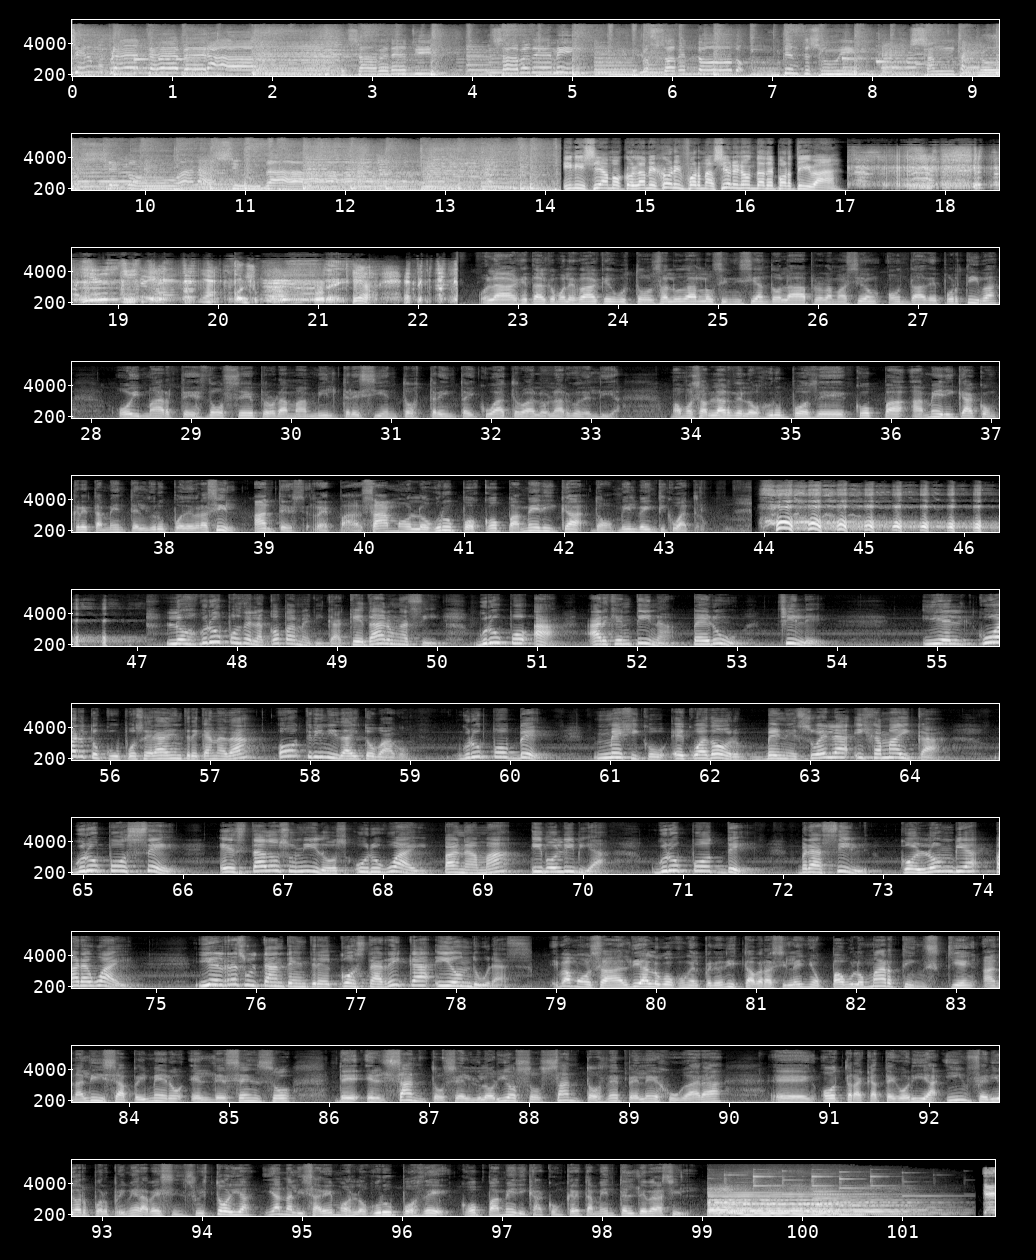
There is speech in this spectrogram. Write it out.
siempre te verá. Él sabe de ti, él sabe de mí, él lo sabe todo. Intentes huir, Santa Claus llegó a la ciudad. Iniciamos con la mejor información en Onda Deportiva. Hola, ¿qué tal? ¿Cómo les va? Qué gusto saludarlos iniciando la programación Onda Deportiva. Hoy martes 12, programa 1334 a lo largo del día. Vamos a hablar de los grupos de Copa América, concretamente el grupo de Brasil. Antes, repasamos los grupos Copa América 2024. Los grupos de la Copa América quedaron así. Grupo A, Argentina, Perú, Chile. Y el cuarto cupo será entre Canadá o Trinidad y Tobago. Grupo B, México, Ecuador, Venezuela y Jamaica. Grupo C, Estados Unidos, Uruguay, Panamá y Bolivia. Grupo D, Brasil, Colombia, Paraguay. Y el resultante entre Costa Rica y Honduras. Y vamos al diálogo con el periodista brasileño Paulo Martins, quien analiza primero el descenso de El Santos, el glorioso Santos de Pelé jugará en otra categoría inferior por primera vez en su historia y analizaremos los grupos de Copa América, concretamente el de Brasil.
